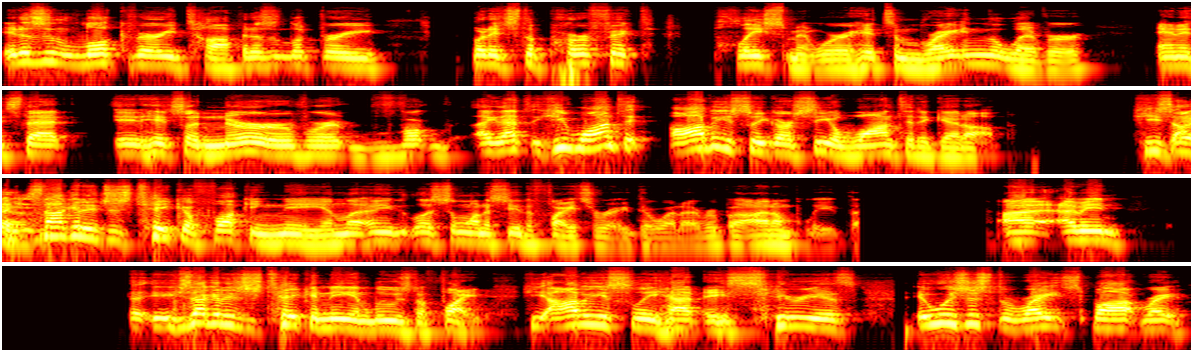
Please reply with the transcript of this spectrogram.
it doesn't look very tough. It doesn't look very, but it's the perfect placement where it hits him right in the liver, and it's that it hits a nerve where it, like that's he wanted. Obviously, Garcia wanted to get up. He's Yeah. he's not going to just take a fucking knee unless you want to see the fights rigged or whatever. But I don't believe that. I I mean. Uh, he's not going to just take a knee and lose the fight. He obviously had a serious. It was just the right spot, right.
